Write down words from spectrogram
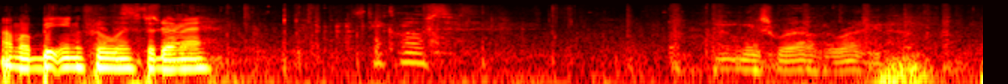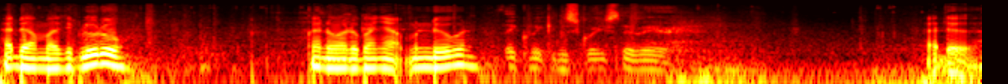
I'm a big influence to them eh. Stay close. At least we're out of the rain. Ada ambazi peluru. Kan dia ada banyak benda pun. Think we can squeeze through here. Tak ada.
